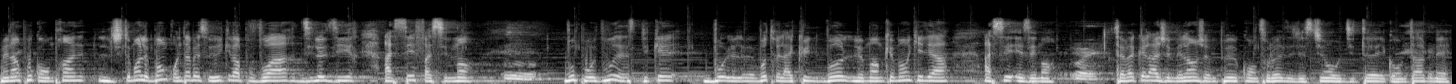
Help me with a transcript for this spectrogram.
Maintenant, pour comprendre, justement, le bon comptable est celui qui va pouvoir le dire assez facilement. Mm. Vous pouvez vous expliquer votre lacune, le manquement qu'il y a assez aisément. C'est vrai que là, je mélange un peu contrôleur de gestion, auditeur et comptable, mais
